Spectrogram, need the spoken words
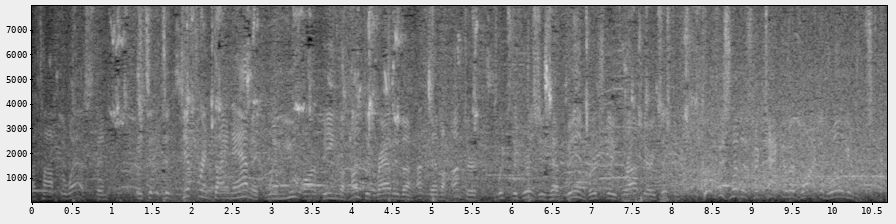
atop the West. And it's a, it's a different dynamic when you are being the hunted rather than, the hunter, which the Grizzlies have been virtually throughout their existence. Koufos with a spectacular block of Williams.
